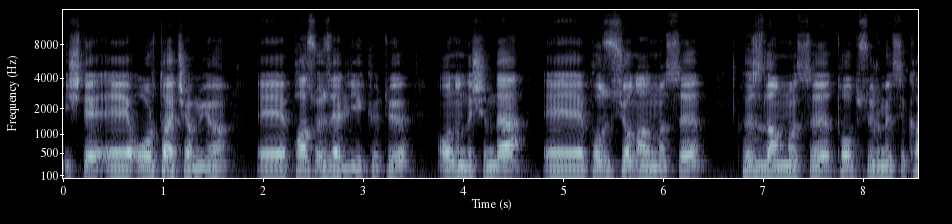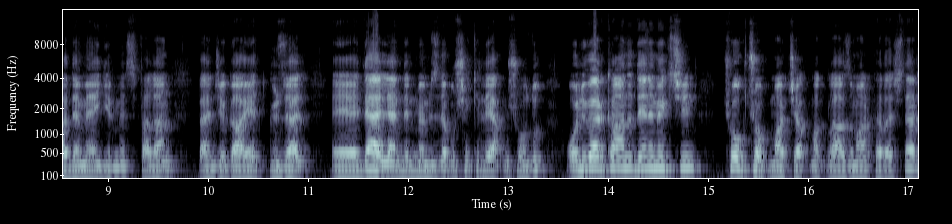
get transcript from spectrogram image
İşte e, orta açamıyor. E, pas özelliği kötü. Onun dışında e, pozisyon alması, hızlanması, top sürmesi, kademeye girmesi falan bence gayet güzel. E, değerlendirmemizi de bu şekilde yapmış olduk. Oliver Kahn'ı denemek için çok çok maç yapmak lazım arkadaşlar.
